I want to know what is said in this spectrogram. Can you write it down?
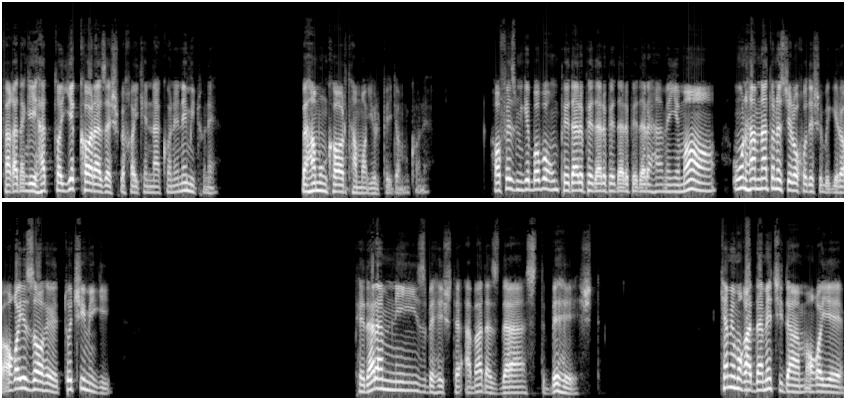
فقط اگه حتی یک کار ازش بخوای که نکنه نمی‌تونه. به همون کار تمایل پیدا می‌کنه. حافظ میگه بابا اون پدر پدر پدر پدر همه ما اون هم نتونست جلو خودشو بگیره. آقای زاهد تو چی میگی؟ پدرم نیز بهشت ابد از دست بهشت. کمی مقدمه چیدم آقای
